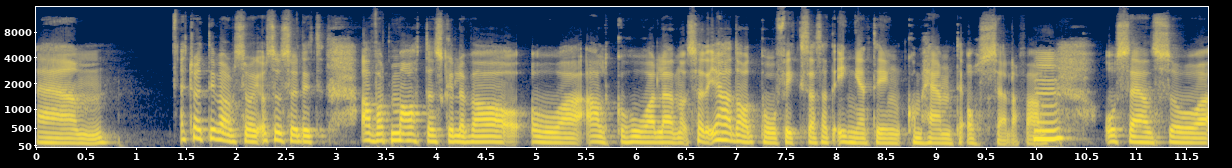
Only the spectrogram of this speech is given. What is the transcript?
ehm, jag tror att det var de stora. Och så, så det, ja, vart maten skulle vara och alkoholen. Och, så jag hade hållit på att fixa så att ingenting kom hem till oss i alla fall. Och sen så,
